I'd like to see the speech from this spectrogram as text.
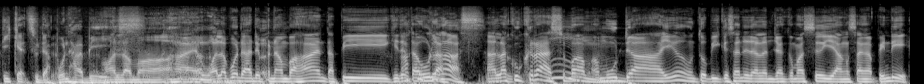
tiket sudah pun habis. Alamak hai, Walaupun dah ada penambahan Tapi kita Laku tahulah. keras. ah, Laku keras Sebab ah, mudah ya Untuk pergi ke sana Dalam jangka masa yang sangat pendek.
